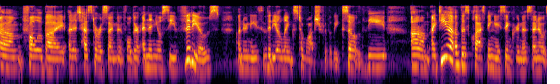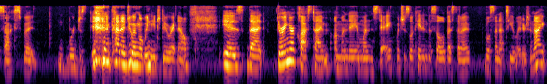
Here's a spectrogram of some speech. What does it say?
um, followed by a test or assignment folder, and then you'll see videos underneath, video links to watch for the week. So the um, idea of this class being asynchronous, I know it sucks, but we're just kind of doing what we need to do right now, is that during our class time on Monday and Wednesday, which is located in the syllabus that I will send out to you later tonight,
